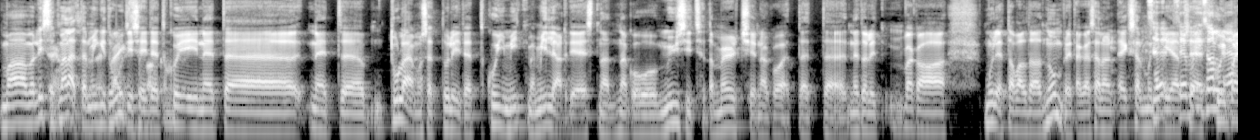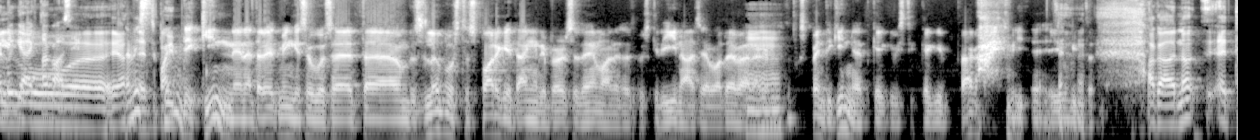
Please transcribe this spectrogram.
ma, ma lihtsalt ja, mäletan mingeid uudiseid, et kui need, äh, need äh, tulemused tulid, et kui mitme miljardi eest nad nagu müüsid seda merch'i nagu, et, et äh, need olid väga muljetavaldavad numbrid, aga seal on, eks seal muidugi jääb see, et kui palju. jah, vist pandi kinni, need olid mingisugused umbes lõbustuspargid Angry Birds'i teemalised kuskil Hiinas ja whatever mm, -hmm. lõpuks pandi kinni, et keegi vist ikkagi väga ei, ei huvita aga no, et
